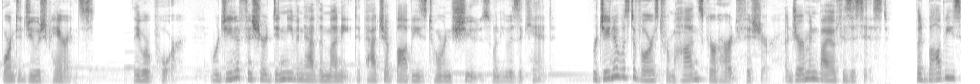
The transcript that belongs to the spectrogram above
born to Jewish parents. They were poor, Regina Fischer didn't even have the money to patch up Bobby's torn shoes when he was a kid. Regina was divorced from Hans Gerhard Fischer, a German biophysicist, but Bobby's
